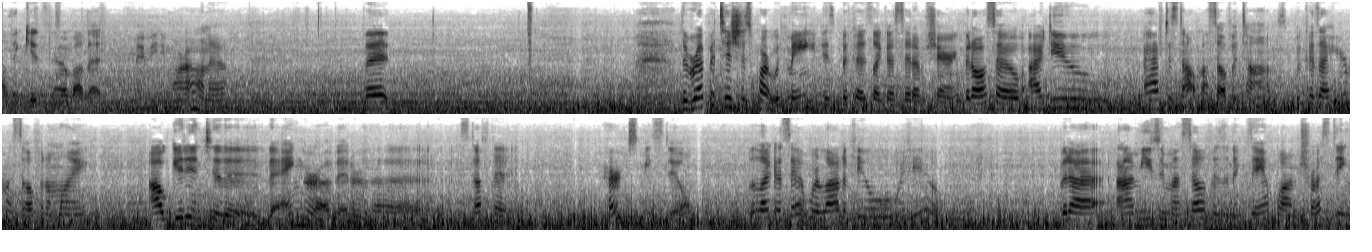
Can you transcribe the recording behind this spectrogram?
don't think kids know about that movie anymore. I don't know. But the repetitious part with me is because, like I said, I'm sharing. But also, I do have to stop myself at times because I hear myself and I'm like, I'll get into the, the anger of it or the stuff that hurts me still. But like I said, we're allowed to feel what we feel. But I, I'm using myself as an example. I'm trusting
